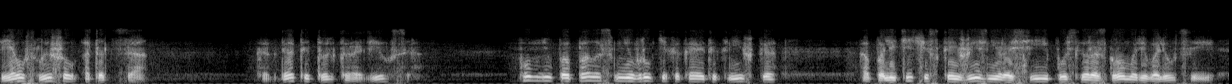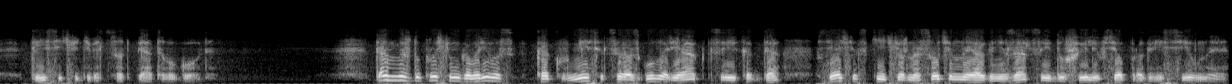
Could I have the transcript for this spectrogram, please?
я услышал от отца, «Когда ты только родился, помню, попалась мне в руки какая-то книжка о политической жизни России после разгрома революции 1905 года. Там, между прочим, говорилось, как в месяце разгула реакции, когда всяческие черносотенные организации душили все прогрессивное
